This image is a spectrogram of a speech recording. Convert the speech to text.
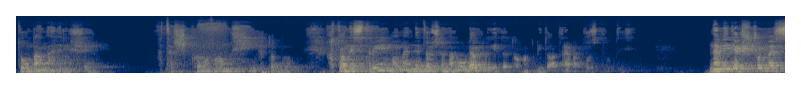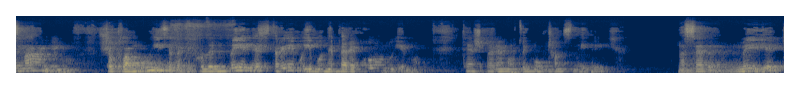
То вона нагрішила. Та ж кругом всі, хто був. Хто не стримав, не то, що намовляв, бо до того, тобі того треба позбутися. Навіть якщо ми знаємо, що планується таке, коли ми не стримуємо, не переконуємо, теж беремо той мовчасний гріх на себе. Ми є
